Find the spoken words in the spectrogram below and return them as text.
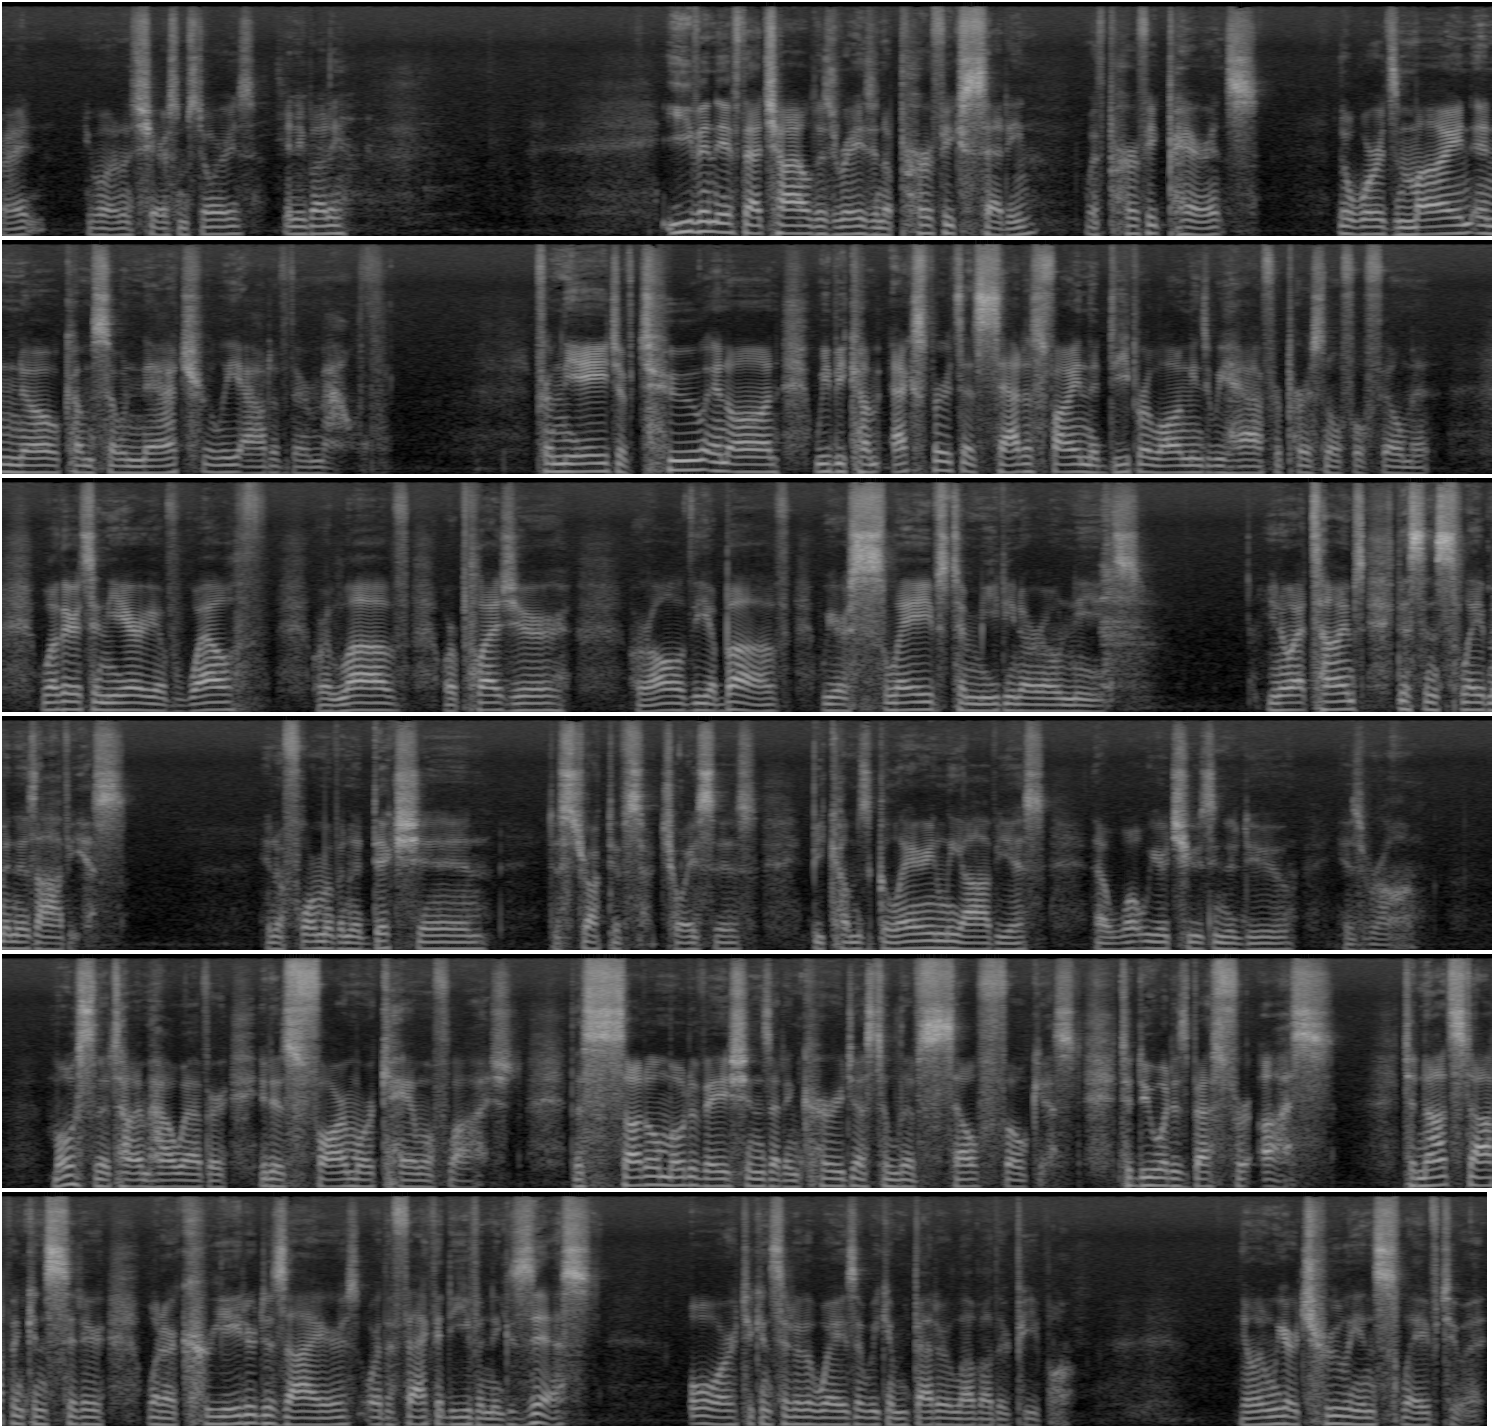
Right? You want to share some stories? Anybody? Even if that child is raised in a perfect setting with perfect parents, the words mine and no come so naturally out of their mouth. From the age of two and on, we become experts at satisfying the deeper longings we have for personal fulfillment whether it's in the area of wealth or love or pleasure or all of the above, we are slaves to meeting our own needs. You know, at times, this enslavement is obvious in a form of an addiction, destructive choices, becomes glaringly obvious that what we are choosing to do is wrong. Most of the time, however, it is far more camouflaged. The subtle motivations that encourage us to live self focused, to do what is best for us, to not stop and consider what our Creator desires or the fact that He even exists, or to consider the ways that we can better love other people. You know, and we are truly enslaved to it.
